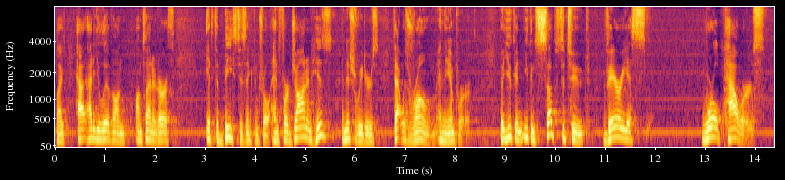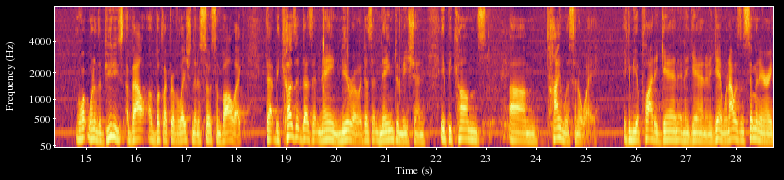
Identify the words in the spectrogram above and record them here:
Like, how, how do you live on, on planet Earth if the beast is in control? And for John and his initial readers, that was Rome and the emperor. But you can, you can substitute various world powers. One of the beauties about a book like Revelation that is so symbolic that because it doesn't name Nero, it doesn't name Domitian, it becomes um, timeless in a way. It can be applied again and again and again. When I was in seminary,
